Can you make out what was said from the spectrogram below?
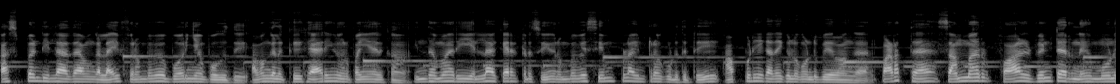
ஹஸ்பண்ட் இல்லாத அவங்க லைஃப் ரொம்பவே போரிங்கா போகுது. அவங்களுக்கு ஹேரின்னு ஒரு பையன் இருக்கான். இந்த மாதிரி எல்லா கேரக்டர் கேரக்டர்ஸையும் ரொம்பவே சிம்பிளாக இன்ட்ரோ கொடுத்துட்டு அப்படியே கதைக்குள்ளே கொண்டு போயிடுவாங்க படத்தை சம்மர் ஃபால் வின்டர்னு மூணு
